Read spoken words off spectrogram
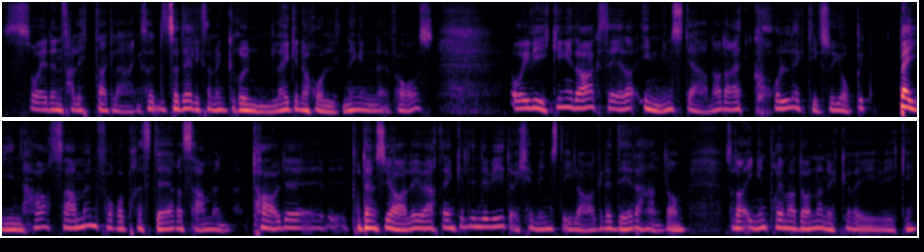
så er det en fallitterklæring. Så, så det er liksom den grunnleggende holdningen for oss. Og i Viking i dag så er det ingen stjerner. Det er et kollektiv som jobber beinhardt sammen for å prestere sammen. Ta ut det potensialet i hvert enkelt individ, og ikke minst i laget. Det er det det handler om. Så det er ingen primadonna-nykker i Viking.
